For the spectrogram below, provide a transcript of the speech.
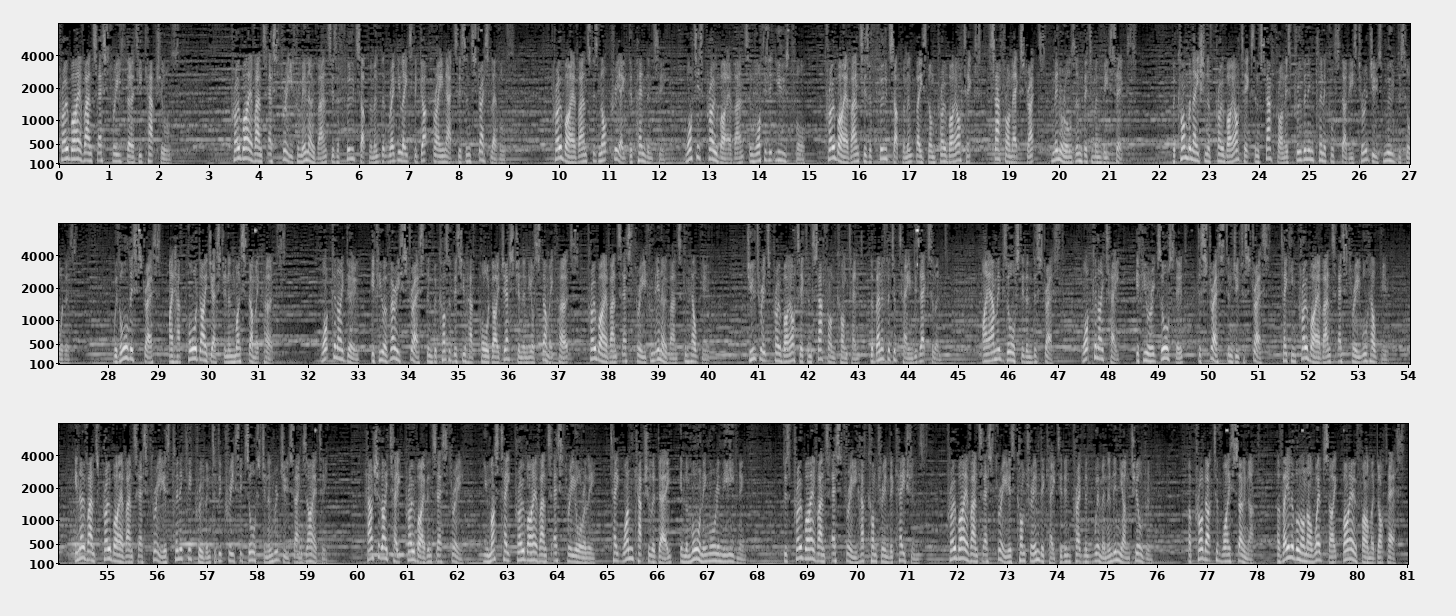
Probiovance S3 30 capsules. Probiovance S3 from Inovance is a food supplement that regulates the gut-brain axis and stress levels. Probiovance does not create dependency. What is Probiovance and what is it used for? Probiovance is a food supplement based on probiotics, saffron extracts, minerals and vitamin B6. The combination of probiotics and saffron is proven in clinical studies to reduce mood disorders. With all this stress, I have poor digestion and my stomach hurts. What can I do? If you are very stressed and because of this you have poor digestion and your stomach hurts, Probiovance S3 from Inovance can help you. Due to its probiotic and saffron content, the benefit obtained is excellent. I am exhausted and distressed. What can I take? If you are exhausted, distressed and due to stress, taking Probiovance S3 will help you. Inovance Probiovance S3 is clinically proven to decrease exhaustion and reduce anxiety. How should I take Probiovance S3? You must take Probiovance S3 orally. Take one capsule a day, in the morning or in the evening. Does Probiovance S3 have contraindications? Probiovance S3 is contraindicated in pregnant women and in young children. A product of Ysonut. Available on our website biopharma.s.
